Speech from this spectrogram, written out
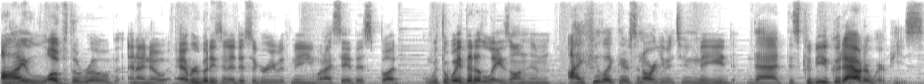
I love the robe, and I know everybody's gonna disagree with me when I say this, but with the way that it lays on him, I feel like there's an argument to be made that this could be a good outerwear piece.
